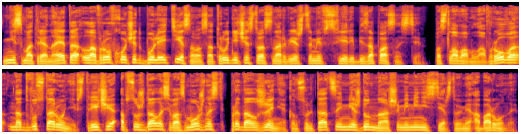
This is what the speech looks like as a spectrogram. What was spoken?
Несмотря на это, Лавров хочет более тесного сотрудничества с норвежцами в сфере безопасности. По словам Лаврова, на двусторонней встрече обсуждалась возможность продолжения консультаций между нашими министерствами обороны.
